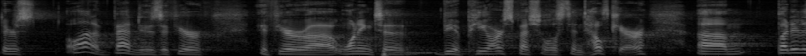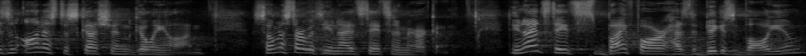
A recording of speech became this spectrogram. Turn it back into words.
There's a lot of bad news if you're, if you're uh, wanting to be a PR specialist in healthcare. Um, but it is an honest discussion going on. So I'm to start with the United States and America. The United States, by far, has the biggest volume,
